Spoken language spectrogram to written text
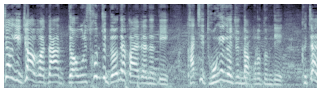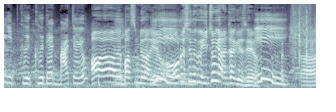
저기 저거 나, 저 우리 손주 면회 가야 되는데 같이 동행해 준다고 그러던데 그 짝이 그그 댁 맞아요? 아, 아, 예, 맞습니다. 예. 예. 어르신은 그 이쪽에 앉아 계세요. 이, 아,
